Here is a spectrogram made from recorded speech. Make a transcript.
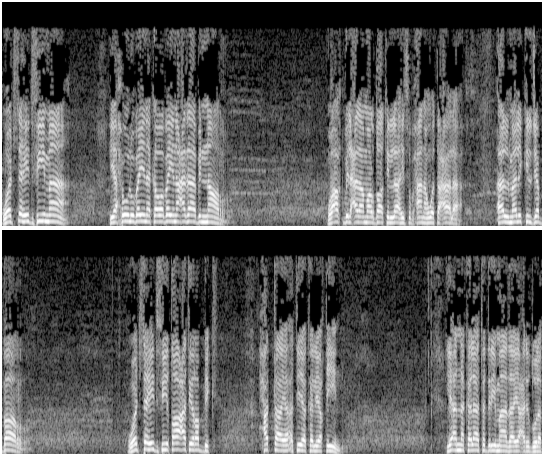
واجتهد فيما يحول بينك وبين عذاب النار. وأقبل على مرضاه الله سبحانه وتعالى. الملك الجبار. واجتهد في طاعة ربك حتى يأتيك اليقين. لأنك لا تدري ماذا يعرض لك.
